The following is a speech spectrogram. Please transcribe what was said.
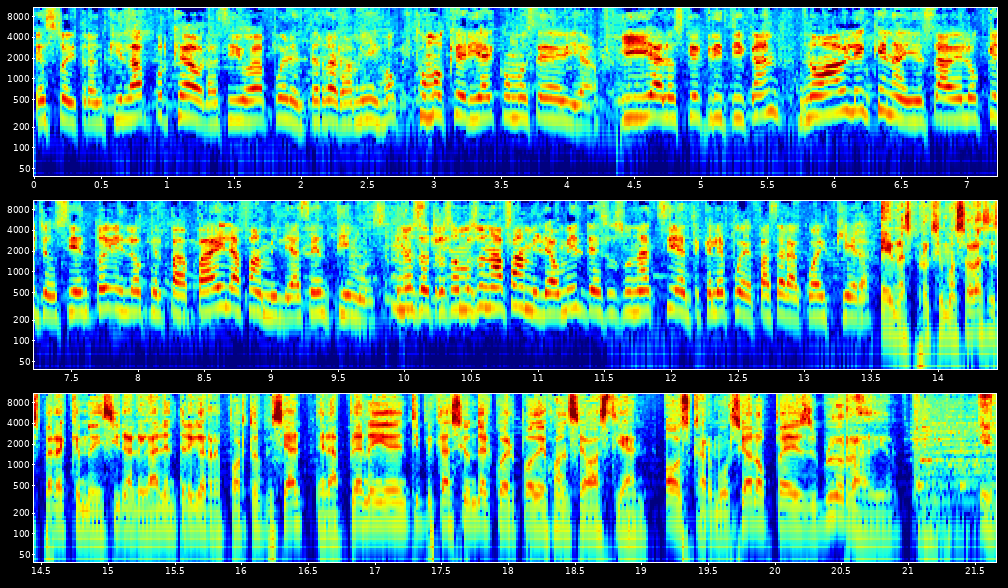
Estoy tranquila porque ahora sí voy a poder enterrar a mi hijo como quería y como se debía. Y a los que critican, no hablen que nadie sabe lo que yo siento y lo que el papá y la familia sentimos. Y nosotros somos una familia humilde, eso es un accidente que le puede pasar a cualquiera. En las próximas horas se espera que Medicina Legal entregue el reporte oficial de la plena identificación del cuerpo de Juan Sebastián. Oscar Murcia López, Blue Radio. El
